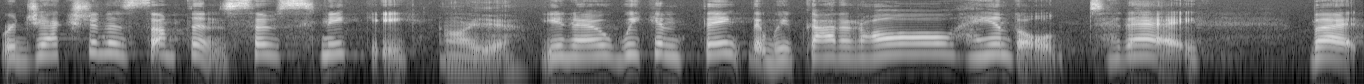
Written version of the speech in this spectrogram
rejection is something so sneaky. Oh, yeah. You know, we can think that we've got it all handled today, but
